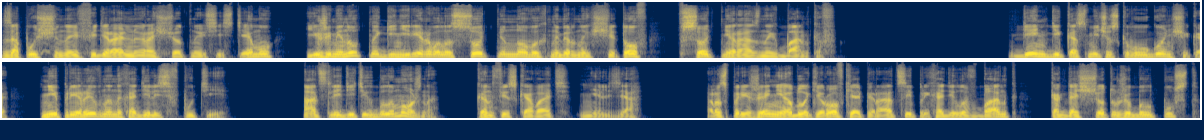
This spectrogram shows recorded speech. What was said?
запущенная в федеральную расчетную систему, ежеминутно генерировала сотню новых номерных счетов в сотне разных банков. Деньги космического угонщика непрерывно находились в пути. Отследить их было можно, конфисковать нельзя. Распоряжение о блокировке операций приходило в банк, когда счет уже был пуст.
